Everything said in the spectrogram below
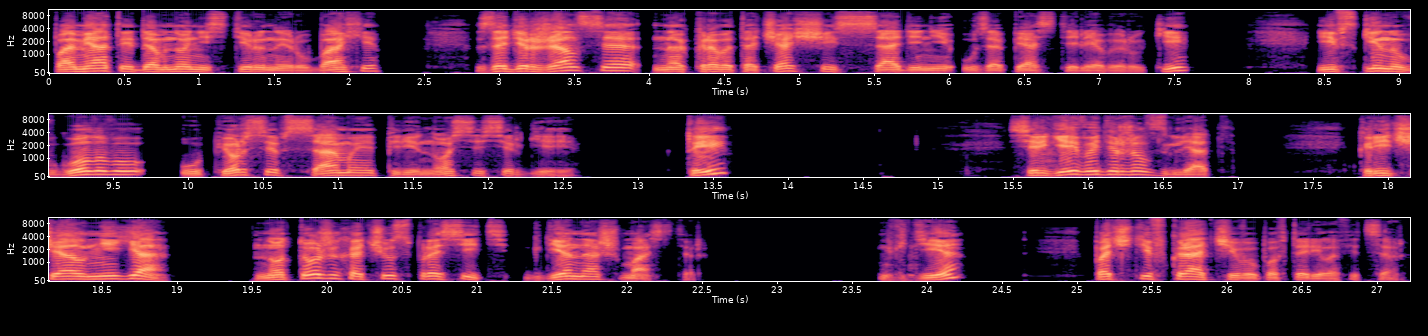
помятой давно не стиранной рубахе, задержался на кровоточащей ссадине у запястья левой руки и, вскинув голову, уперся в самое переносе Сергея. «Ты?» Сергей выдержал взгляд. Кричал не я, но тоже хочу спросить, где наш мастер? «Где?» Почти вкратчиво повторил офицер.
